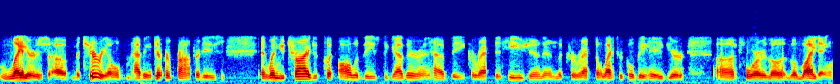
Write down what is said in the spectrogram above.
layers of material having different properties. And when you try to put all of these together and have the correct adhesion and the correct electrical behavior, uh, for the, the lighting,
